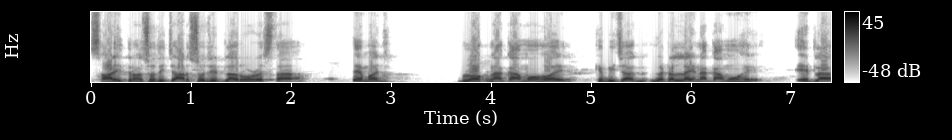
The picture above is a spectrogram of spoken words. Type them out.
સાડી ત્રણસોથી ચારસો જેટલા રોડ રસ્તા તેમજ બ્લોકના કામો હોય કે બીજા ગટર લાઈનના કામો હોય, એટલા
